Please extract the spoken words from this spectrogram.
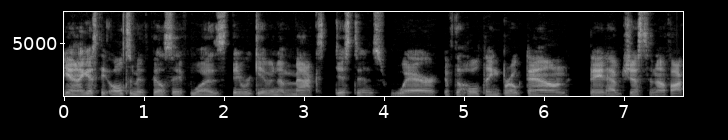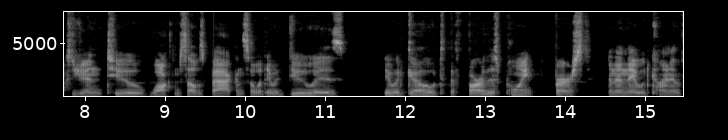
Yeah, and I guess the ultimate failsafe was they were given a max distance where if the whole thing broke down, they'd have just enough oxygen to walk themselves back. And so what they would do is they would go to the farthest point first, and then they would kind of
